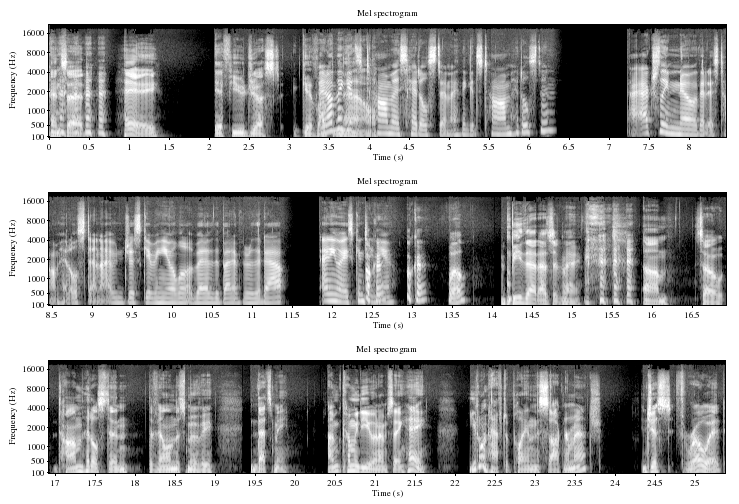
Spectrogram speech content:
and said, "Hey, if you just give up I don't think now, it's Thomas Hiddleston. I think it's Tom Hiddleston. I actually know that it's Tom Hiddleston. I'm just giving you a little bit of the benefit of the doubt. Anyways, continue. Okay. Okay. Well, be that as it may. um, so Tom Hiddleston, the villain in this movie, that's me. I'm coming to you and I'm saying, hey, you don't have to play in this soccer match. Just throw it,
